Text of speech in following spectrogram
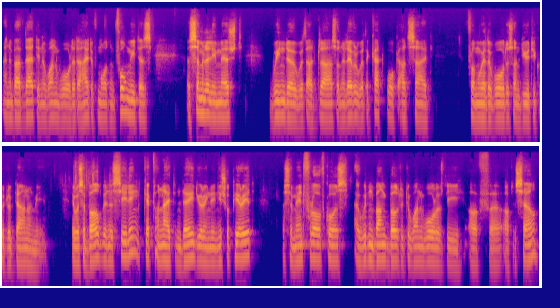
and above that, in a one wall at a height of more than four meters, a similarly meshed window without glass on a level with a catwalk outside from where the warders on duty could look down on me. There was a bulb in the ceiling, kept on night and day during the initial period. A cement floor, of course, a wooden bunk bolted to one wall of the of uh, of the cell,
